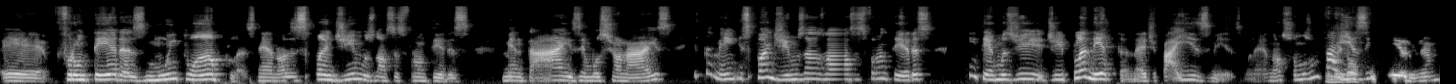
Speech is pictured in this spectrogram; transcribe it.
é, fronteiras muito amplas, né? Nós expandimos nossas fronteiras mentais, emocionais e também expandimos as nossas fronteiras em termos de, de planeta, né, de país mesmo, né? Nós somos um país Legal. inteiro, né?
